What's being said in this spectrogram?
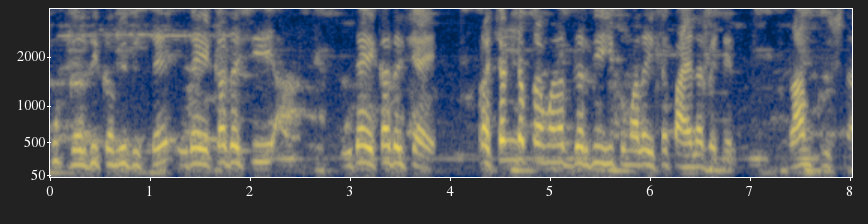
खूप गर्दी कमी दिसते. उद्या एकादशी उद्या एकादशी आहे. प्रचंड प्रमाणात गर्दी ही तुम्हाला इथे पाहायला भेटेल. रामकृष्ण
